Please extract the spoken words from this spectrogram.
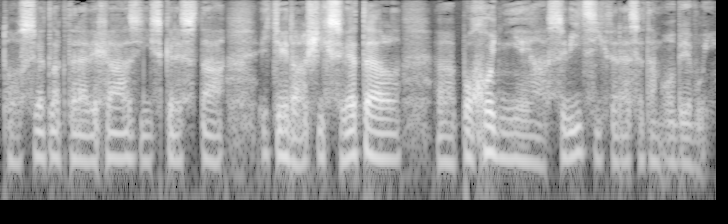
toho světla, které vychází z Krista, i těch dalších světel, eh, pochodní a svící, které se tam objevují.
